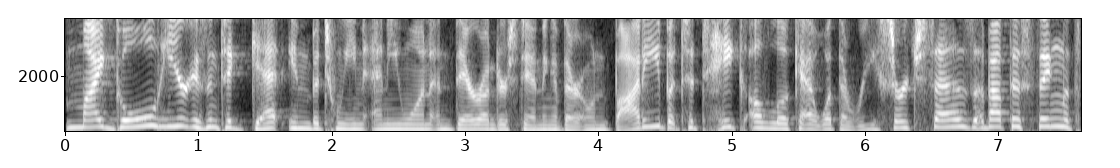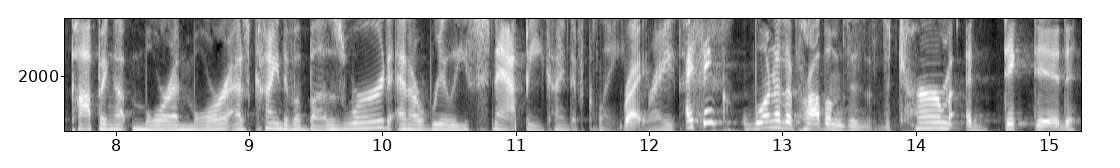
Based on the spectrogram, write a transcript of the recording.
My goal here isn't to get in between anyone and their understanding of their own body, but to take a look at what the research says about this thing that's popping up more and more as kind of a buzzword and a really snappy kind of claim. Right. Right. I think one of the problems is that the term addicted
